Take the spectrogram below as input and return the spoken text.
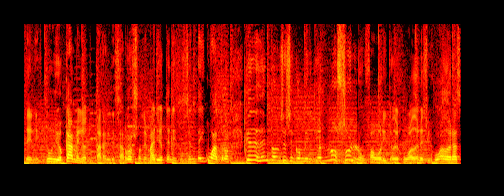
del estudio Camelot para el desarrollo de Mario Tennis 64, que desde entonces se convirtió no solo en un favorito de jugadores y jugadoras,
